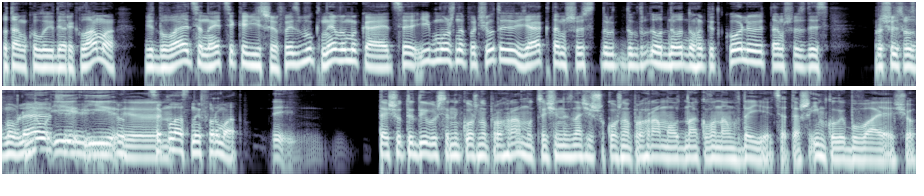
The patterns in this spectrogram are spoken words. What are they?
то там, коли йде реклама, відбувається найцікавіше. Фейсбук не вимикається, і можна почути, як там щось одне одного підколюють, там щось десь про щось розмовляють. Ну, і- і, от е, це класний формат. Е, Те, що ти дивишся не кожну програму, це ще не значить, що кожна програма однаково нам вдається. Теж інколи буває, що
